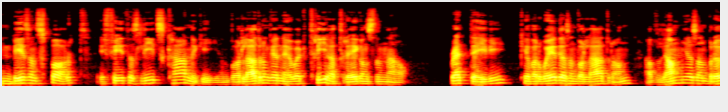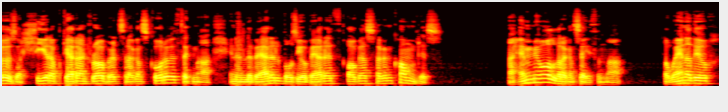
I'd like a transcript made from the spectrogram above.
In bezan sport, e as Leeds Carnegie an borladron gerneweg tri ha tregons den naw. Brett Davy, cefarweddias an borladron, a vlamias an breus ar llir ab Geraint Roberts rag an scorwythag ma in an liberal bosi o obereth ogas hag an combris. ما والله راك نسيث النار. روينا ديوخ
